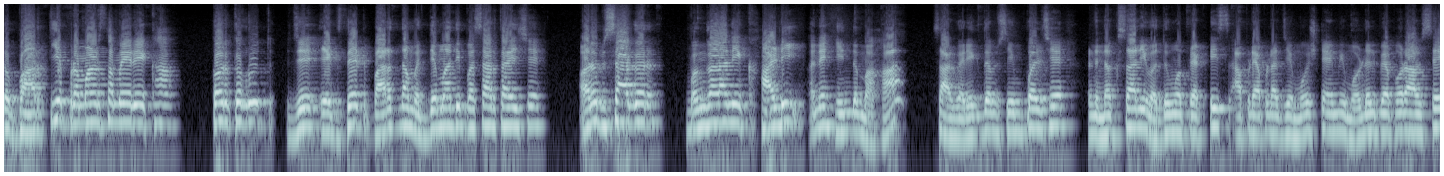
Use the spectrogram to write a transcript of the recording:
તો ભારતીય પ્રમાણ સમય રેખા કર્કવૃત જે એક્ઝેક્ટ ભારતના મધ્યમાંથી પસાર થાય છે. અરબ સાગર, બંગાળાની ખાડી અને હિન્દ મહાસાગર એકદમ સિમ્પલ છે અને નકશાની વધુમાં પ્રેક્ટિસ આપણે આપણા જે મોસ્ટ એમબી મોડલ પેપર આવશે,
